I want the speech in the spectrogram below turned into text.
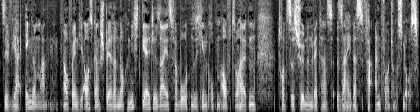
Silvia Engemann. Auch wenn die Ausgangssperre noch nicht gelte, sei es verboten, sich in Gruppen aufzuhalten. Trotz des schönen Wetters sei das verantwortungslos.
